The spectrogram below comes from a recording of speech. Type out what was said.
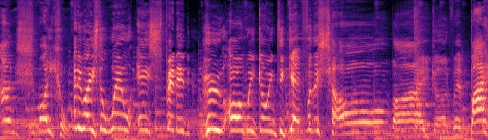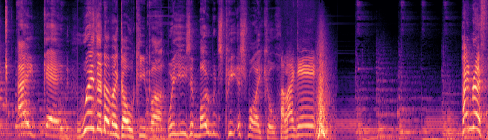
and Schmeichel. Anyways, the wheel is spinning. Who are we going to get for this? Oh my God. We're back again with another goalkeeper. We're using Moments Peter Schmeichel. I like it. Penrith,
